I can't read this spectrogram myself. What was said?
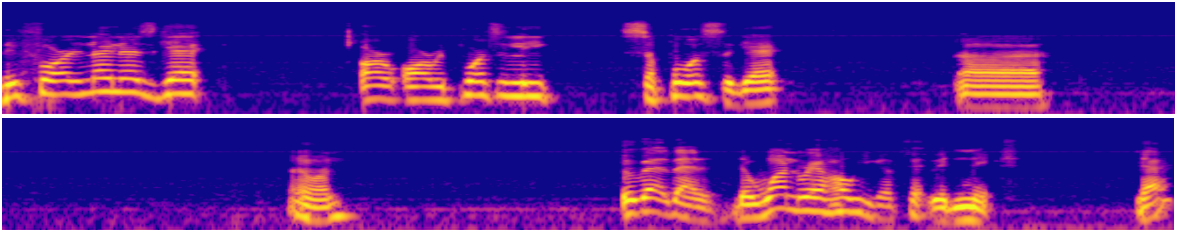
the 49ers get, or, or reportedly supposed to get, uh, hang on. Well, well, the wondering how he can fit with Nick, yeah,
